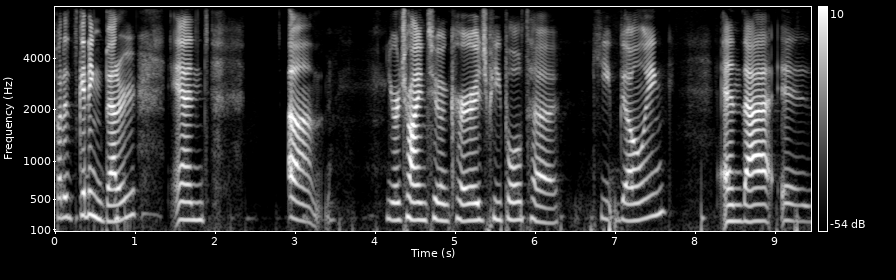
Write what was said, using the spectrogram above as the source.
but it's getting better. And um, you're trying to encourage people to keep going, and that is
